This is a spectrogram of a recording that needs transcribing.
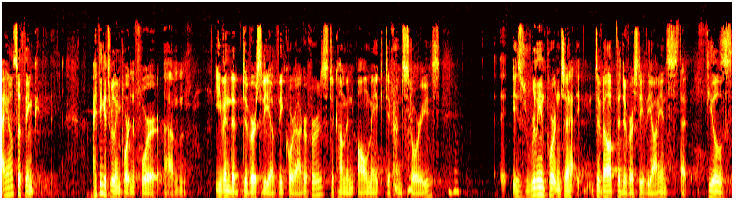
I also think, I think it's really important for um, even the diversity of the choreographers to come and all make different stories. Mm-hmm. Is really important to develop the diversity of the audience that feels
